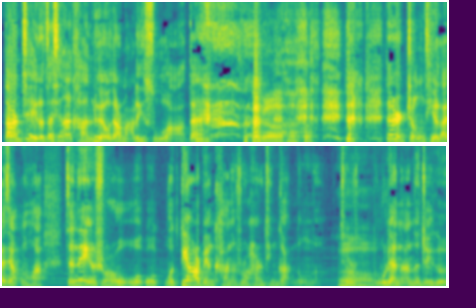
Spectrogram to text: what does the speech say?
当然，这个在现在看略有点玛丽苏啊，但是对，但是整体来讲的话，在那个时候，我我我第二遍看的时候还是挺感动的，就是无脸男的这个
